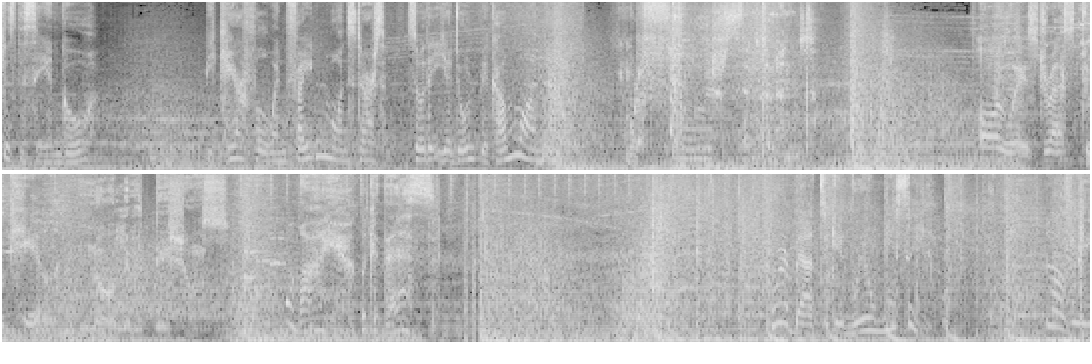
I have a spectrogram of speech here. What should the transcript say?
does the saying go? Be careful when fighting monsters, so that you don't become one. What a foolish sentiment. Always dressed to kill. No limitations. Oh my, look at this. We're about to get real messy. Lovely.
